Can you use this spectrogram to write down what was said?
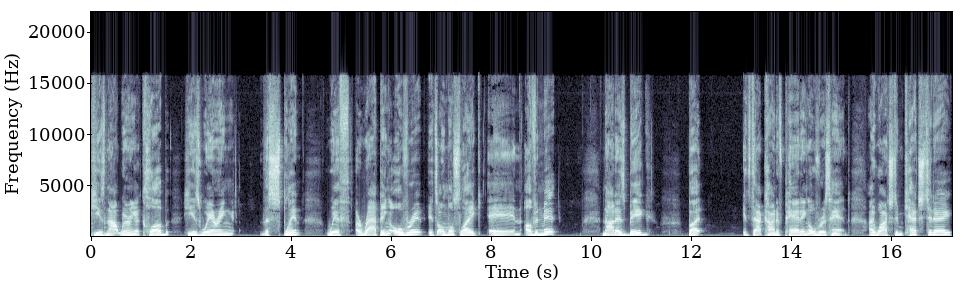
He is not wearing a club. He is wearing the splint with a wrapping over it. It's almost like an oven mitt. Not as big, but it's that kind of padding over his hand. I watched him catch today.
